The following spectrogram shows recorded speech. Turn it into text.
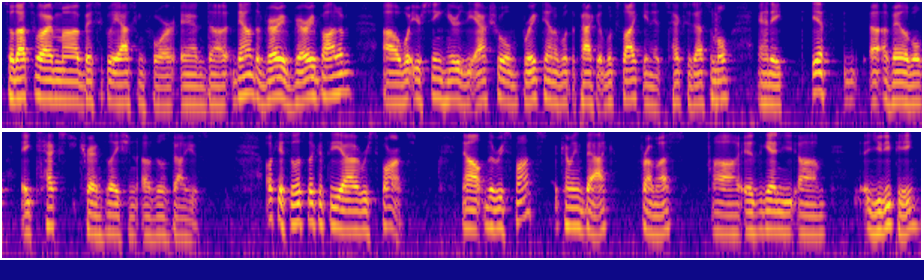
So that's what I'm uh, basically asking for. And uh, down at the very, very bottom, uh, what you're seeing here is the actual breakdown of what the packet looks like in its hexadecimal and a, if uh, available, a text translation of those values. Okay, so let's look at the uh, response. Now, the response coming back from us uh, is again, um, UDP.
